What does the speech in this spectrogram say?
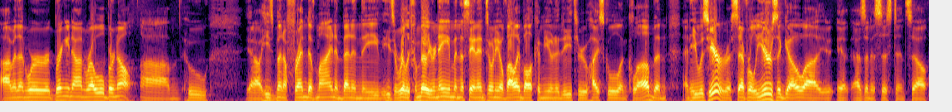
Um, and then we're bringing on Raul Bernal, um, who you know, he's been a friend of mine and been in the, he's a really familiar name in the San Antonio volleyball community through high school and club. And, and he was here several years ago uh, as an assistant. So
